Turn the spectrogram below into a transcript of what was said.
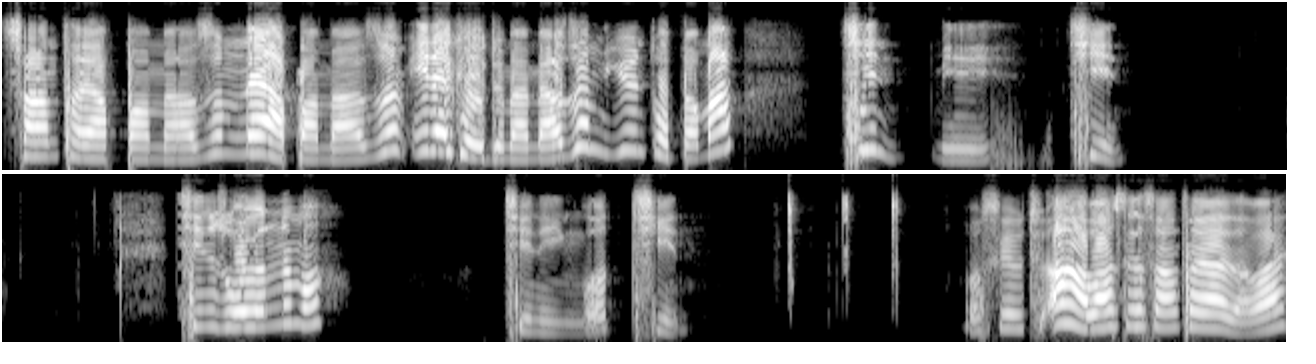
Çanta yapmam lazım. Ne yapmam lazım? İnek öldürmem lazım. Yün toplamam. Tin mi? Tin. Tin zorunlu mu? Tin ingot, tin. Başka bir tür... Aha başka santraller da var.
